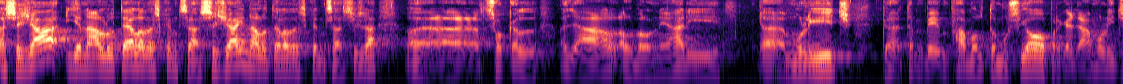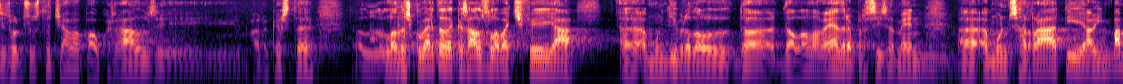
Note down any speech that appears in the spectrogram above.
assajar i anar a l'hotel a descansar, assajar i anar a l'hotel a descansar, assajar, eh, eh, soc el, allà al, al balneari a Molitx, que també em fa molta emoció, perquè allà a Molitx és on s'hostatjava Pau Casals, i, bueno, aquesta, la descoberta de Casals la vaig fer ja eh, amb un llibre del, de, de l'Alavedra, precisament, eh, a Montserrat, i em va,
